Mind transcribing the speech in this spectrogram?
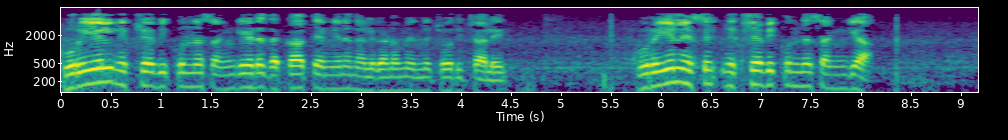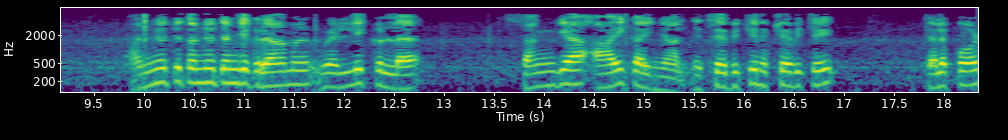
കുറിയിൽ നിക്ഷേപിക്കുന്ന സംഖ്യയുടെ ജക്കാത്ത് എങ്ങനെ നൽകണം എന്ന് ചോദിച്ചാൽ കുറിയിൽ നിക്ഷേപിക്കുന്ന സംഖ്യ അഞ്ഞൂറ്റി തൊണ്ണൂറ്റഞ്ച് ഗ്രാം വെള്ളിക്കുള്ള സംഖ്യ ആയിക്കഴിഞ്ഞാൽ നിക്ഷേപിച്ച് നിക്ഷേപിച്ച് ചിലപ്പോൾ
